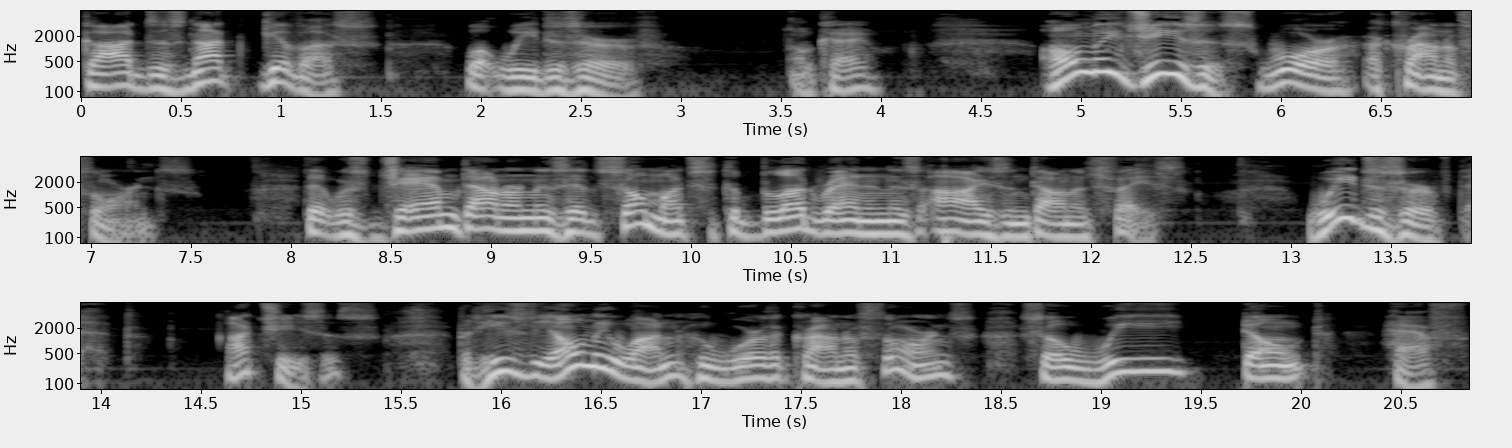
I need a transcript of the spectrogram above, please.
God does not give us what we deserve. Okay? Only Jesus wore a crown of thorns that was jammed down on his head so much that the blood ran in his eyes and down his face. We deserved that not Jesus, but he's the only one who wore the crown of thorns, so we don't have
